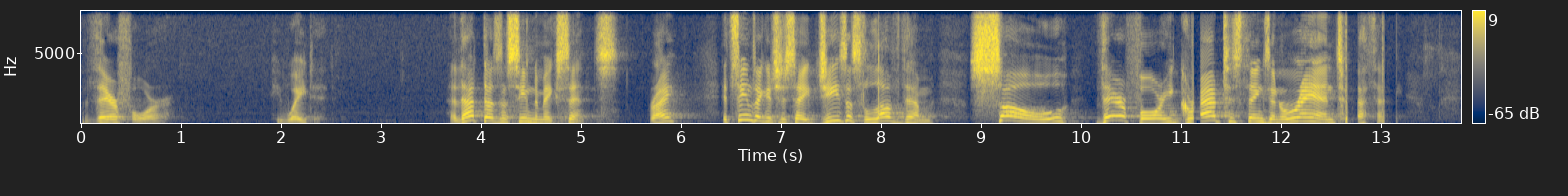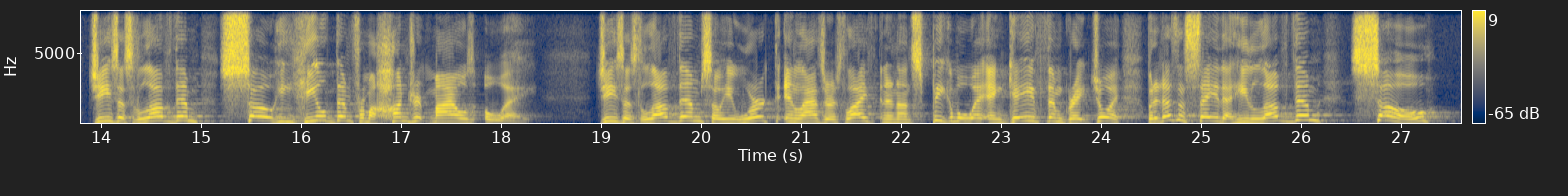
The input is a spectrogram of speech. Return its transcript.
therefore, he waited. And that doesn't seem to make sense, right? It seems like it should say, Jesus loved them, so therefore he grabbed his things and ran to Bethany. Jesus loved them, so he healed them from a hundred miles away. Jesus loved them, so he worked in Lazarus' life in an unspeakable way and gave them great joy. But it doesn't say that he loved them, so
